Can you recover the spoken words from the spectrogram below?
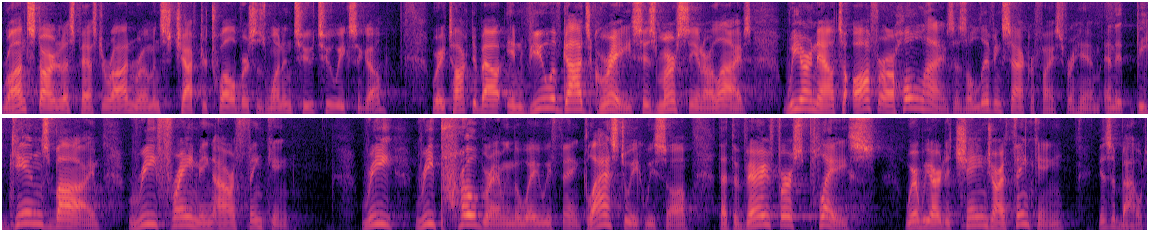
Ron started us, Pastor Ron, Romans chapter 12, verses 1 and 2, two weeks ago, where he talked about, in view of God's grace, his mercy in our lives, we are now to offer our whole lives as a living sacrifice for him. And it begins by reframing our thinking, re- reprogramming the way we think. Last week we saw that the very first place where we are to change our thinking is about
